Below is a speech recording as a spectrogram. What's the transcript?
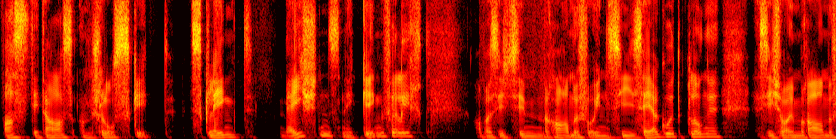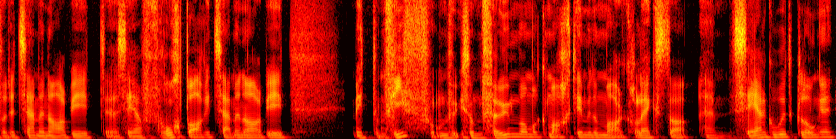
was dir das am Schluss gibt. Es gelingt meistens, nicht ging vielleicht, aber es ist im Rahmen von INSI sehr gut gelungen. Es ist auch im Rahmen von der Zusammenarbeit eine sehr fruchtbare Zusammenarbeit mit dem FIF, unserem Film, den wir gemacht haben mit dem Marco Lexter, ähm, sehr gut gelungen.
